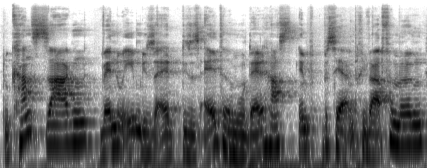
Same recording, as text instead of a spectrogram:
Du kannst sagen, wenn du eben diese, dieses ältere Modell hast, im, bisher im Privatvermögen,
